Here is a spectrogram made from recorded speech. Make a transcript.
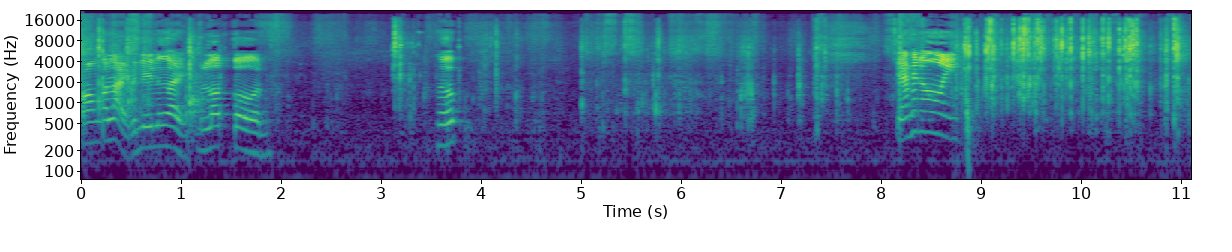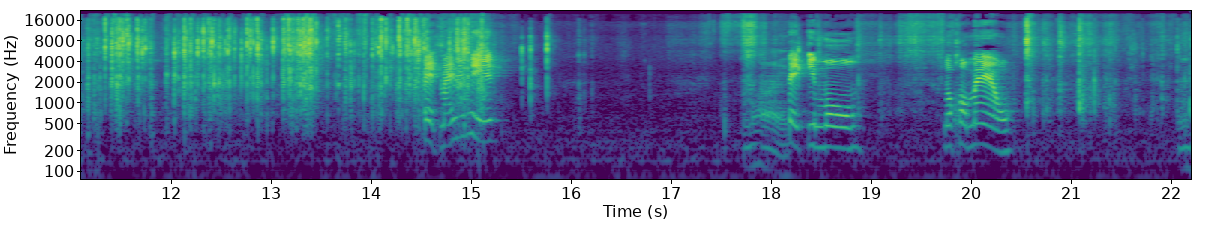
กล้องก็ไหลไปเรื่อยๆ มันลดเกินฮึบแกะให้หน่อย เป็ดไหมพี่พีช ไม่เป็ดกี่โมงนกขอแมวอืม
